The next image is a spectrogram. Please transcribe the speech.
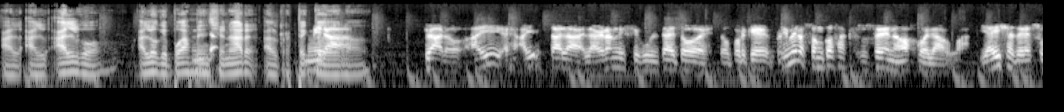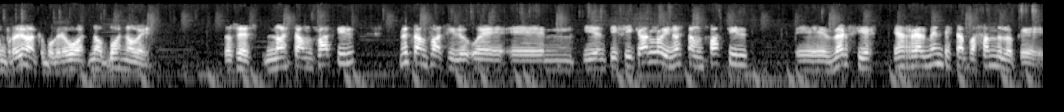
al, al- algo, algo que puedas mencionar al respecto Mira, de la... Claro, ahí, ahí está la, la gran dificultad de todo esto, porque primero son cosas que suceden abajo del agua, y ahí ya tenés un problema que porque vos no, vos no ves. Entonces, no es tan fácil, no es tan fácil eh, eh, identificarlo y no es tan fácil eh, ver si es, es realmente está pasando lo que,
